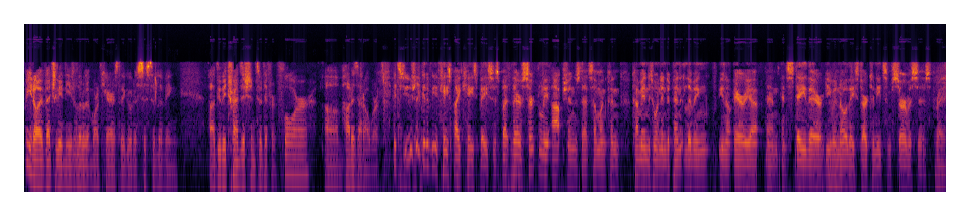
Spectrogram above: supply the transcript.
but you know, eventually they need a little bit more care, so they go to assisted living uh, do they transition to a different floor? Um, how does that all work? It's usually going to be a case by case basis, but there are certainly options that someone can come into an independent living, you know, area and, and stay there even Mm-hmm. though they start to need some services. Right.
